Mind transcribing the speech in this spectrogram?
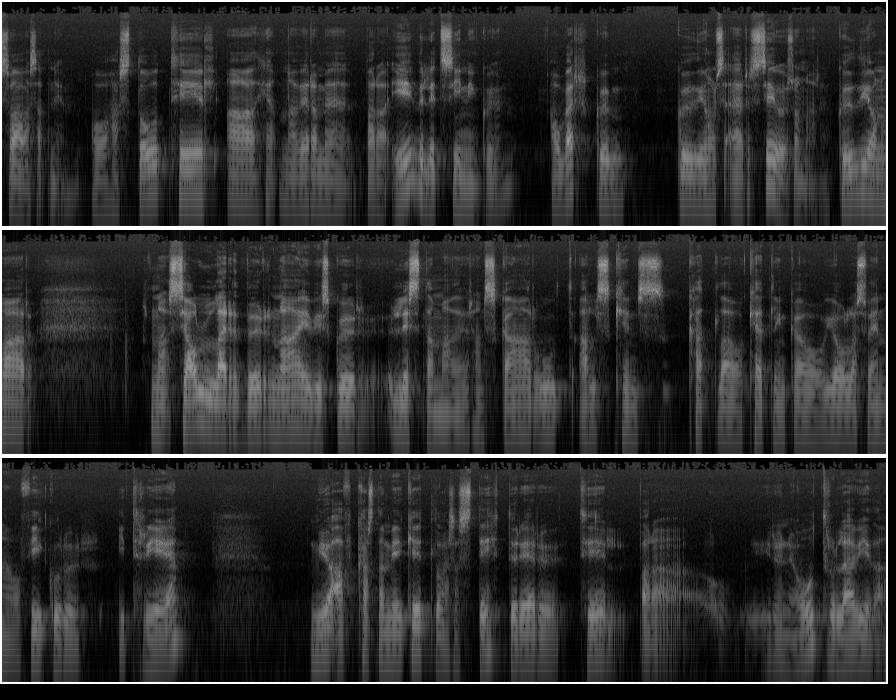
Svavasafni og það stóð til að hérna vera með bara yfirlit síningu á verkum Guðjóns R. Sigurssonar. Guðjón var svona sjálflærður, nævískur listamaður. Hann skar út allskins kalla og kettlinga og jólasveina og fígúrur í tré. Mjög afkastamikill og þessar styttur eru til bara í rauninni ótrúlega víða.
